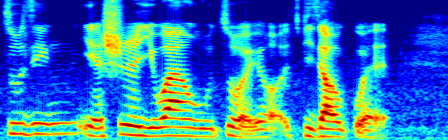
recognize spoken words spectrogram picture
租金也是一万五左右，比较贵。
